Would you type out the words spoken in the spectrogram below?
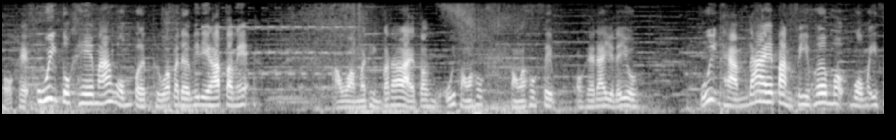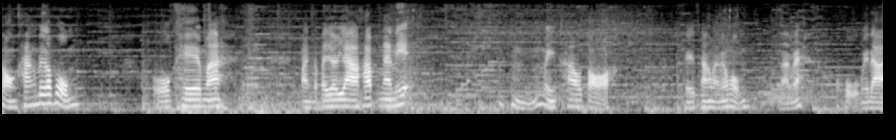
โอเคอุ้ยตัวเคมาผมเปิดถือว่าประเดิมที่ดีครับ ตอนนี้ เอาว่ามาถึงก็เท่าไหร่ตอนอุ้ยสองร้อยหกสองร้อยหกสิบโอเคได้อยู่ได้อยู่อุ้ยแถมได้ปั่นฟรีเพิ่มบวกมาอีกสองครั้งด้วยครับผม โอเคมา ปั่นกันไปยาวๆครับ งานนี้ไม่เข้าต่อโอเคช่างมันครับผมได้ไหมโอ้โหไม่ได้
